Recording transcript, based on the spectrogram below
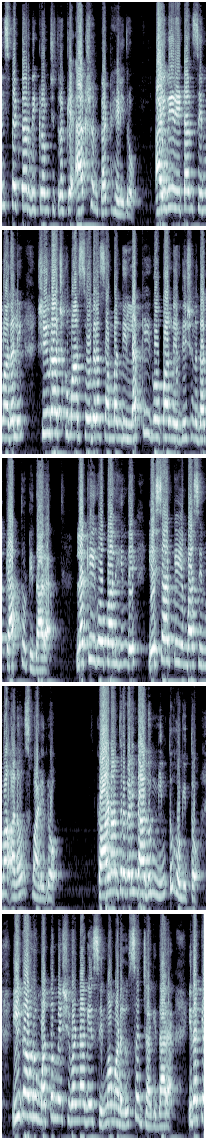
ಇನ್ಸ್ಪೆಕ್ಟರ್ ವಿಕ್ರಮ್ ಚಿತ್ರಕ್ಕೆ ಆಕ್ಷನ್ ಕಟ್ ಹೇಳಿದ್ರು. ಐ ವಿ ರಿಟರ್ನ್ ಸಿನಿಮಾದಲ್ಲಿ ಶಿವರಾಜ್ ಕುಮಾರ್ ಸೋದರ ಸಂಬಂಧಿ ಲಕ್ಕಿ ಗೋಪಾಲ್ ನಿರ್ದೇಶನದ ಕ್ಯಾಪ್ ತೊಟ್ಟಿದ್ದಾರೆ. ಲಕ್ಕಿ ಗೋಪಾಲ್ ಹಿಂದೆ ಎಸ್ ಆರ್ ಕೆ ಎಂಬ ಸಿನಿಮಾ ಅನೌನ್ಸ್ ಮಾಡಿದ್ರು. ಕಾರಣಾಂತರಗಳಿಂದ ಅದು ನಿಂತು ಹೋಗಿತ್ತು. ಈಗ ಅವರು ಮತ್ತೊಮ್ಮೆ ಶಿವಣ್ಣಗೆ ಸಿನಿಮಾ ಮಾಡಲು ಸಜ್ಜಾಗಿದ್ದಾರೆ. ಇದಕ್ಕೆ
